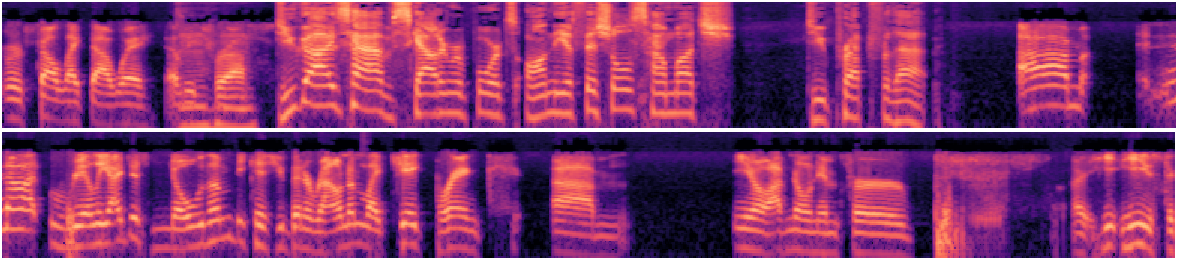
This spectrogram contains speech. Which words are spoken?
or felt like that way at least for us. Do you guys have scouting reports on the officials? How much do you prep for that? Um, not really. I just know them because you've been around them. Like Jake Brenk, um, you know, I've known him for. Uh, he he used to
